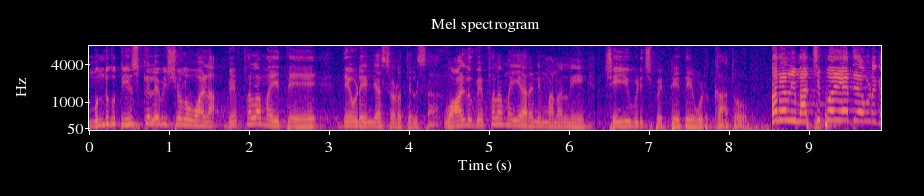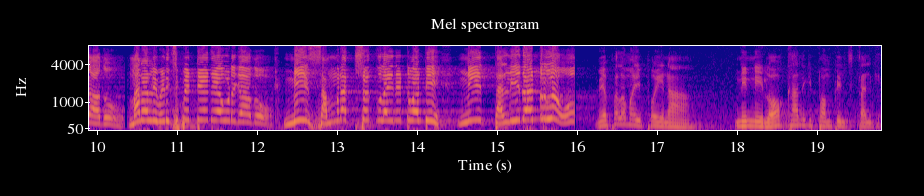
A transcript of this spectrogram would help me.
ముందుకు తీసుకెళ్ళే విషయంలో వాళ్ళ విఫలమైతే దేవుడు ఏం చేస్తాడో తెలుసా? వాళ్ళు విఫలమయ్యారని మనల్ని చెయ్యి విడిచిపెట్టే దేవుడు కాదు. మనల్ని మర్చిపోయే దేవుడు కాదు. మనల్ని విడిచిపెట్టే దేవుడు కాదు. నీ సంరక్షకులైనటువంటి నీ తల్లిదండ్రులు విఫలమైపోయినా నిన్ను లోకానికి పంపించడానికి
